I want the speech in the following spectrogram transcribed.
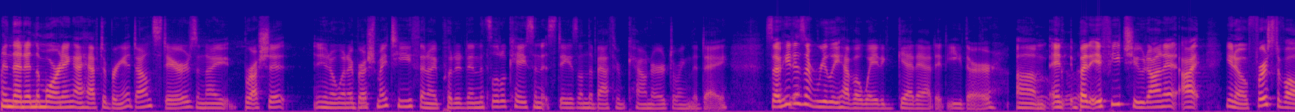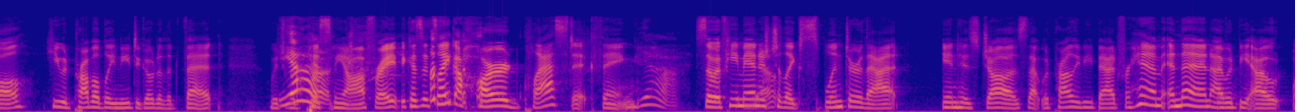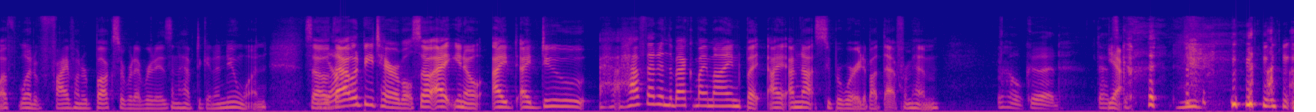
and then in the morning, I have to bring it downstairs and I brush it, you know, when I brush my teeth and I put it in its little case and it stays on the bathroom counter during the day. So he doesn't really have a way to get at it either. Um, and but if he chewed on it, I, you know, first of all, he would probably need to go to the vet, which would piss me off, right? Because it's like a hard plastic thing. Yeah. So if he managed Yep. to like splinter that in his jaws, that would probably be bad for him. And then I would be out of what five hundred bucks or whatever it is, and have to get a new one. So Yep. that would be terrible. So I, you know, I I do have that in the back of my mind, but I, I'm not super worried about that from him. Oh, good. That's Yeah. good.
